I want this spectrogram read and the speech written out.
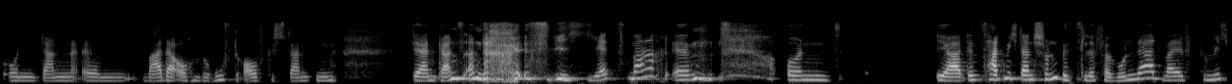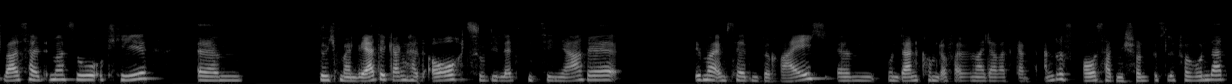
Und dann ähm, war da auch ein Beruf drauf gestanden, der ein ganz anderer ist, wie ich jetzt mache. Ähm, und ja, das hat mich dann schon ein bisschen verwundert, weil für mich war es halt immer so, okay, ähm, durch meinen Werdegang halt auch so die letzten zehn Jahre immer im selben Bereich ähm, und dann kommt auf einmal da was ganz anderes raus, hat mich schon ein bisschen verwundert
